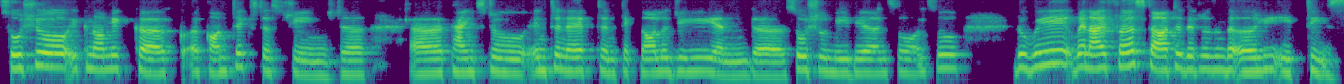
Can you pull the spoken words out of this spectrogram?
socio-economic uh, context has changed. thanks to internet and technology and social media and so on. So the way when I first started, it was in the early 80s.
